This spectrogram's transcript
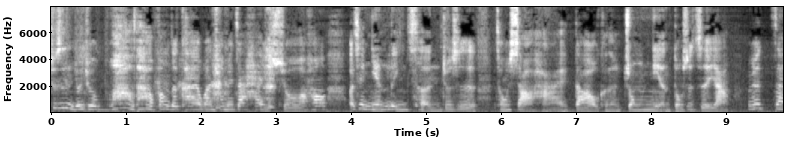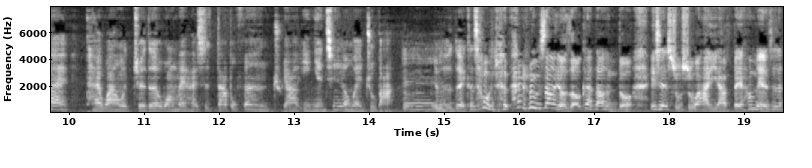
就是你就觉得哇，他好放得开，完全没在害羞。然后，而且年龄层就是从小孩到可能中年都是这样。因为在台湾，我觉得王美还是大部分主要以年轻人为主吧。嗯，对对对。可是我觉得在路上有时候看到很多一些叔叔阿姨阿伯，他们也是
